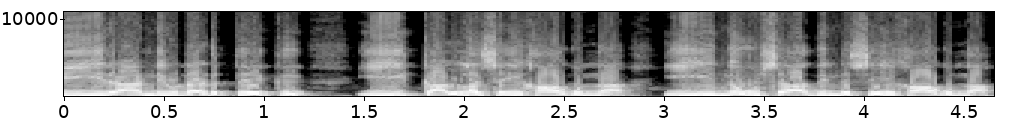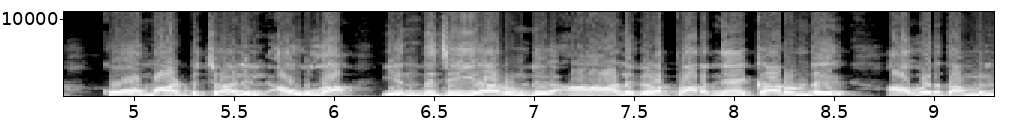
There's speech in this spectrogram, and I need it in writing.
ബീരാണ്ടിയുടെ അടുത്തേക്ക് ഈ കള്ള ഷെയ്ഖാകുന്ന ഈ നൌഷാദിന്റെ ഷെയ്ഖാകുന്ന കോമാട്ടുചാലിൽ ഔള എന്ത് ചെയ്യാറുണ്ട്? ആളുകളെ പറഞ്ഞേക്കാറുണ്ട്. അവർ തമ്മിൽ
